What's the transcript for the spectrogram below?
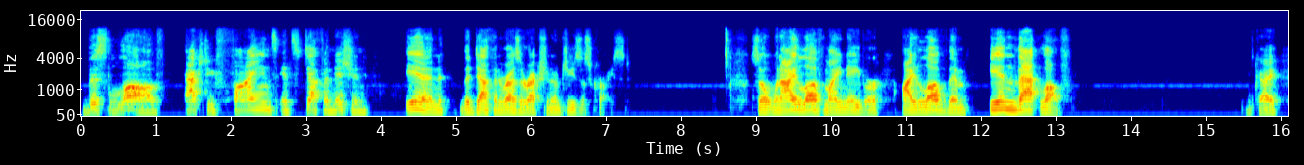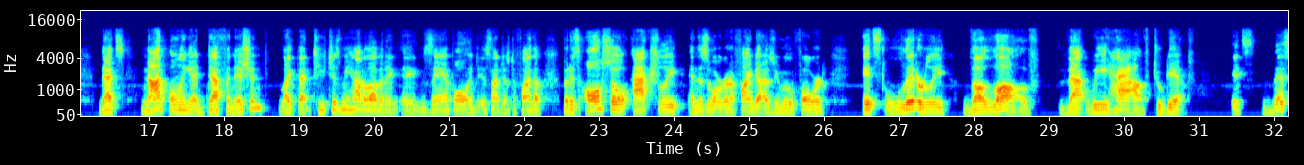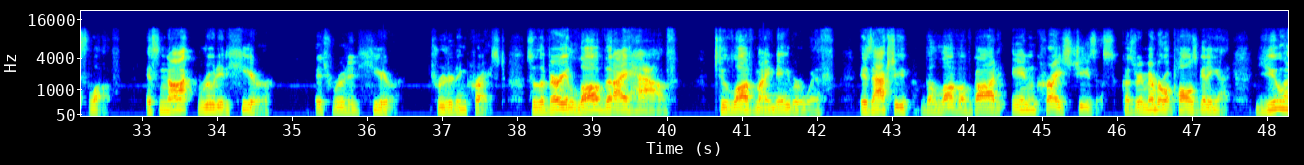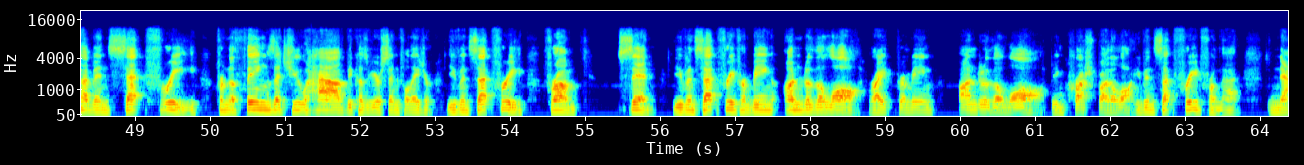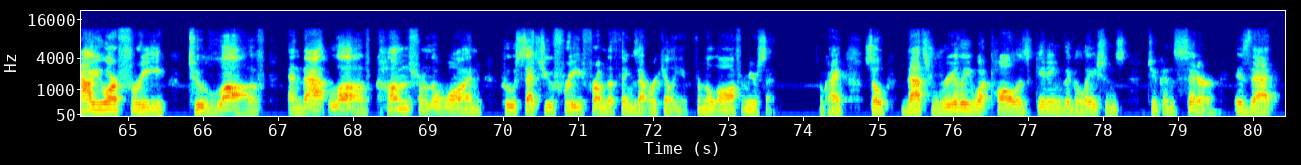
this love actually finds its definition in the death and resurrection of Jesus Christ. So when I love my neighbor, I love them in that love. Okay. That's not only a definition, like that teaches me how to love it, an example. It's not just define love, but it's also actually, and this is what we're going to find out as we move forward it's literally the love that we have to give. It's this love. It's not rooted here, it's rooted here. It's rooted in Christ. So the very love that I have to love my neighbor with is actually the love of God in Christ Jesus. Because remember what Paul's getting at. You have been set free from the things that you have because of your sinful nature. You've been set free from sin, You've been set free from being under the law, right? From being under the law, being crushed by the law. You've been set freed from that. Now you are free to love, and that love comes from the one who sets you free from the things that were killing you, from the law, from your sin. Okay. So that's really what Paul is getting the Galatians to consider is that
